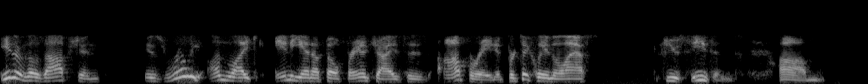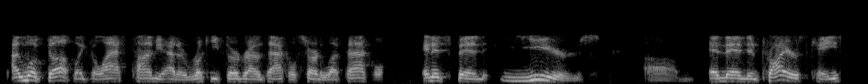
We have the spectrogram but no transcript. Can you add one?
either of those options is really unlike any NFL franchise has operated, particularly in the last few seasons. Um, I looked up like the last time you had a rookie third round tackle start at left tackle, and it's been years. Um, and then in Pryor's case,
